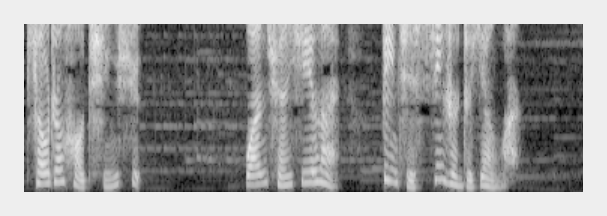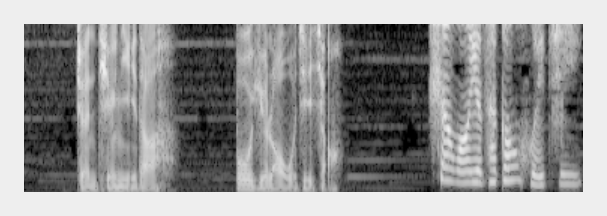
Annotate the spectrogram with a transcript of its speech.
调整好情绪，完全依赖并且信任着燕婉。朕听你的，不与老五计较。单王爷才刚回京，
